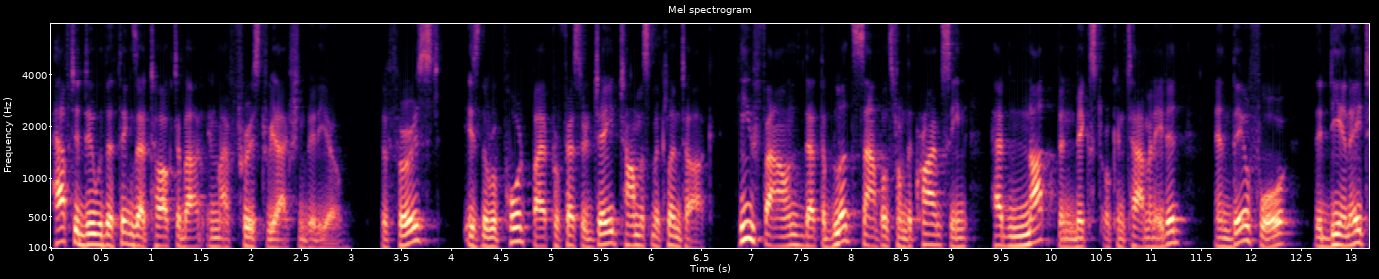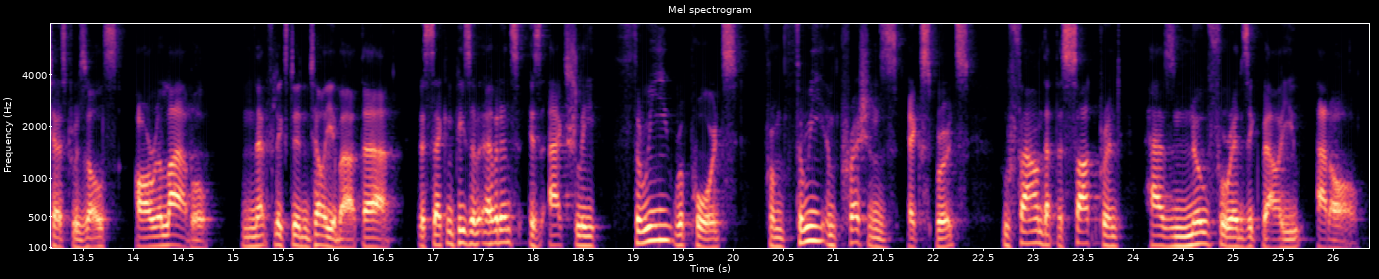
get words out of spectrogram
have to do with the things I talked about in my first reaction video. The first is the report by Professor J. Thomas McClintock. He found that the blood samples from the crime scene had not been mixed or contaminated, and therefore the DNA test results are reliable. Netflix didn't tell you about that. The second piece of evidence is actually three reports from three impressions experts who found that the sock print has no forensic value at all.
